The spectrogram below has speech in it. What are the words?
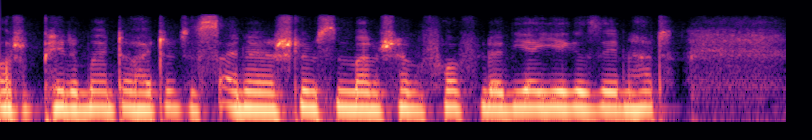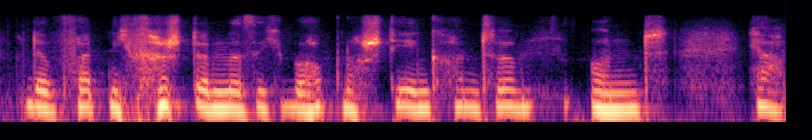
Orthopäde meinte heute, das ist einer der schlimmsten Bandscheibenvorfälle, die er je gesehen hat. Und er hat nicht verstanden, dass ich überhaupt noch stehen konnte. Und ja,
